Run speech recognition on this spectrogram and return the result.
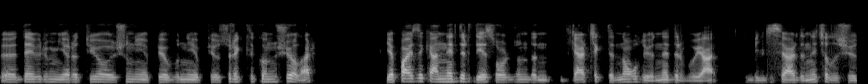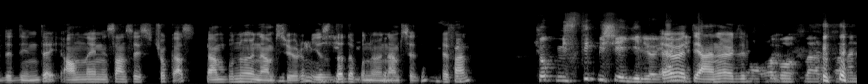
e, devrim yaratıyor, şunu yapıyor, bunu yapıyor. Sürekli konuşuyorlar. Yapay zeka nedir diye sorduğunda gerçekten ne oluyor, nedir bu ya? Bilgisayarda ne çalışıyor dediğinde anlayan insan sayısı çok az. Ben bunu önemsiyorum. Yazıda da bunu önemsedim. Efendim? Çok mistik bir şey geliyor yani. Evet yani öyle. Robotlar falan.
